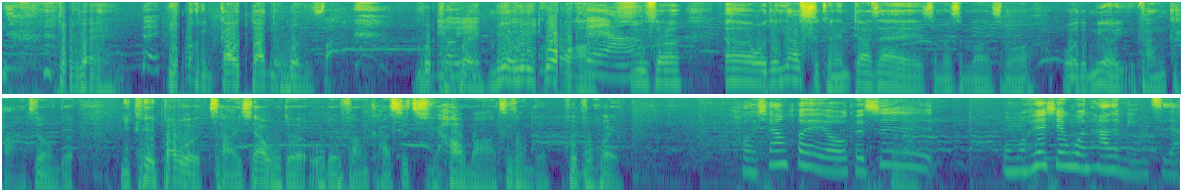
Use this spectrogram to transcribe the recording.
对不对？有没有很高端的问法？会不会没有遇过啊？对啊，就是说，呃，我的钥匙可能掉在什么什么什么，我的没有房卡这种的，你可以帮我查一下我的我的房卡是几号吗？这种的会不会？好像会哦，可是我们会先问他的名字啊。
